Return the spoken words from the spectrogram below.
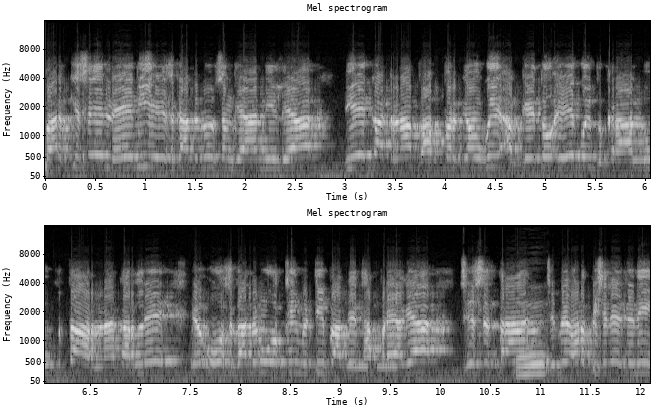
ਪਰ ਕਿਸੇ ਨੇ ਵੀ ਇਸ ਗੱਲ ਨੂੰ ਸੰਗਿਆਨ ਨਹੀਂ ਲਿਆ ਵੀ ਇਹ ਘਟਨਾ ਵਾਪਰ ਕਿਉਂ ਗਈ ਅੱਗੇ ਤੋਂ ਇਹ ਕੋਈ ਵਿਕਰਾਲ ਰੂਪ ਧਾਰਨ ਕਰ ਲੇ ਇਹ ਉਸ ਗੱਲ ਨੂੰ ਉੱਥੇ ਮਿੱਟੀ ਪਾ ਕੇ ਥੱਪੜਿਆ ਗਿਆ ਜਿਸ ਤਰ੍ਹਾਂ ਜਿਵੇਂ ਹੁਣ ਪਿਛਲੇ ਦਿਨੀ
